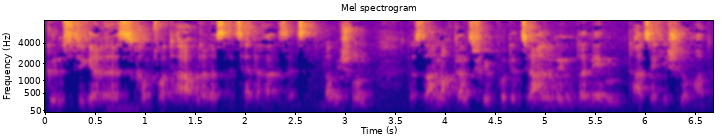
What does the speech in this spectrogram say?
Günstigeres, Komfortableres etc. ersetzen. Glaube ich schon, dass da noch ganz viel Potenzial in den Unternehmen tatsächlich schlummert.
